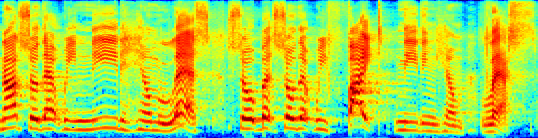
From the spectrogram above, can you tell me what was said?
Not so that we need Him less, so, but so that we fight needing Him less.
